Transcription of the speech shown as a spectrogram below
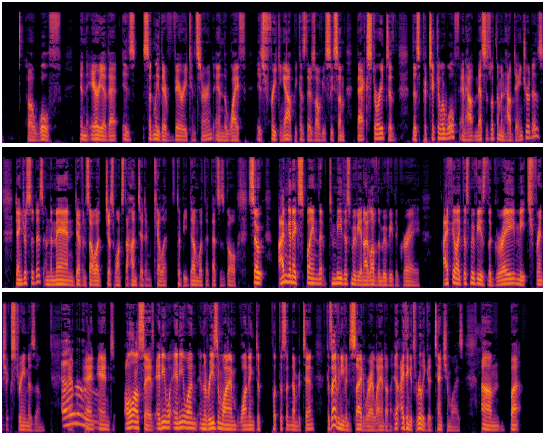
a wolf in the area that is suddenly they're very concerned and the wife is freaking out because there's obviously some backstory to this particular wolf and how it messes with them and how dangerous it is dangerous it is. And the man devon sawa just wants to hunt it and kill it to be done with it. That's his goal. So i'm going to explain that to me this movie and i love the movie the Grey I feel like this movie is the Grey meets French extremism. Oh. And, and, and all I'll say is anyone anyone and the reason why I'm wanting to put this at number 10 because I haven't even decided where I land on it. I think it's really good tension wise. Um, but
